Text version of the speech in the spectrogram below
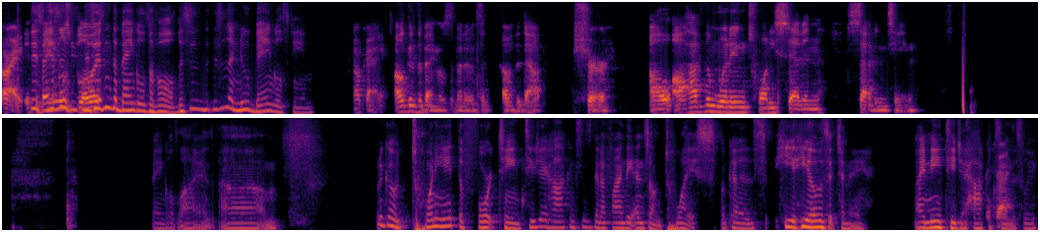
all right. If This, the Bengals isn't, blow this it, isn't the Bengals of old. This is this is a new Bengals team. Okay. I'll give the Bengals the benefit of the doubt. Sure. I'll I'll have them winning 27-17. Bengals Lions. Um, I'm gonna go 28 to 14. TJ Hockenson's gonna find the end zone twice because he he owes it to me. I need TJ Hockenson Okay. this week.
